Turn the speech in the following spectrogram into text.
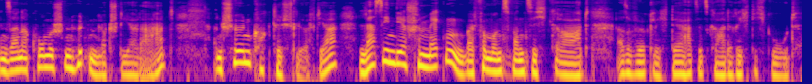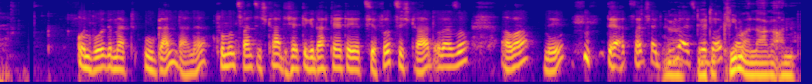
in seiner komischen Hüttenlodge, die er da hat, einen schönen Cocktail schlürft, ja. Lass ihn dir schmecken bei 25 Grad. Also wirklich, der hat's jetzt gerade richtig gut. Und wohlgemerkt Uganda, ne? 25 Grad. Ich hätte gedacht, der hätte jetzt hier 40 Grad oder so. Aber nee, der hat es anscheinend kühler ja, als wir in Deutschland. Die Klimaanlage an.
